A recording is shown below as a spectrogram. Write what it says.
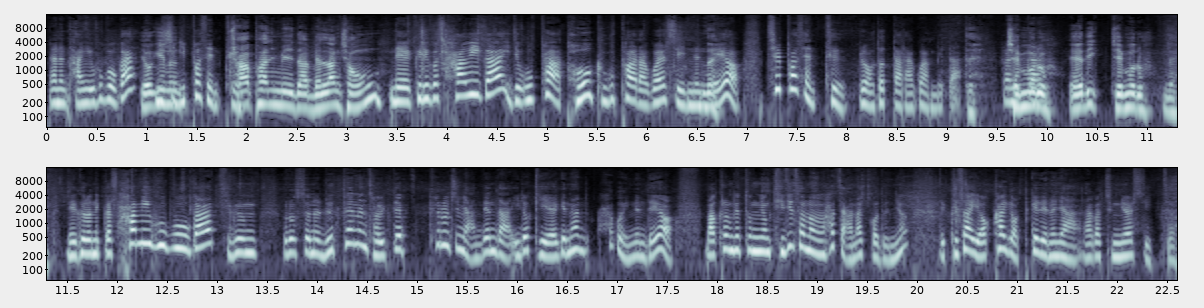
라는 당의 후보가 여기는 22%. 좌판입니다. 멜랑숑. 네, 그리고 4위가 이제 우파, 더 극우파라고 할 수 있는데요. 네. 7%를 얻었다라고 합니다. 네. 그러니까, 제무르, 에릭 제무르. 네. 네, 그러니까 3위 후보가 지금으로서는 르페는 절대 표를 주면 안 된다 이렇게 이야기는 하고 있는데요. 마크롱 대통령 지지 선언은 하지 않았거든요. 그 사이 역학이 어떻게 되느냐가 중요할 수 있죠.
